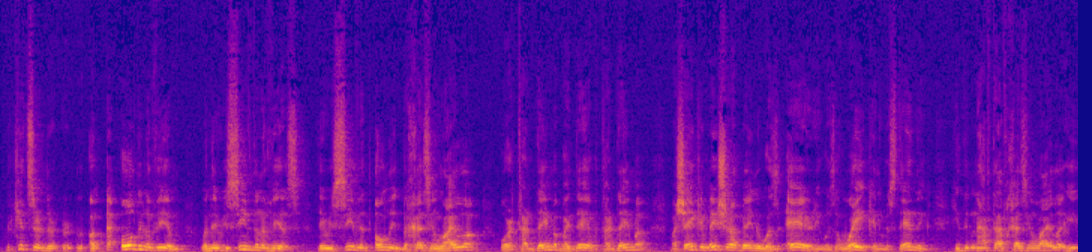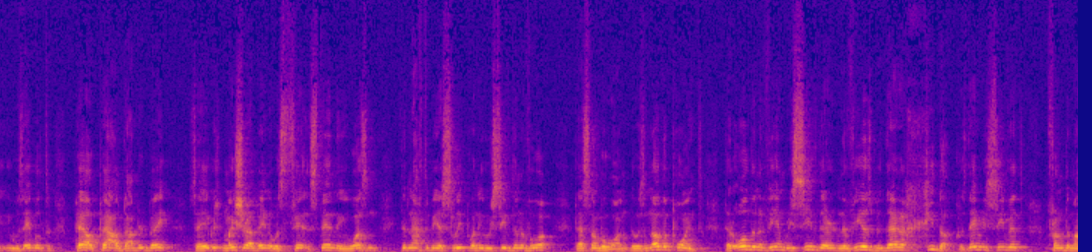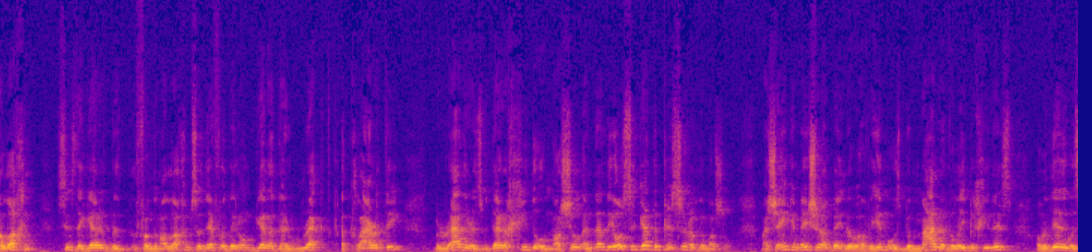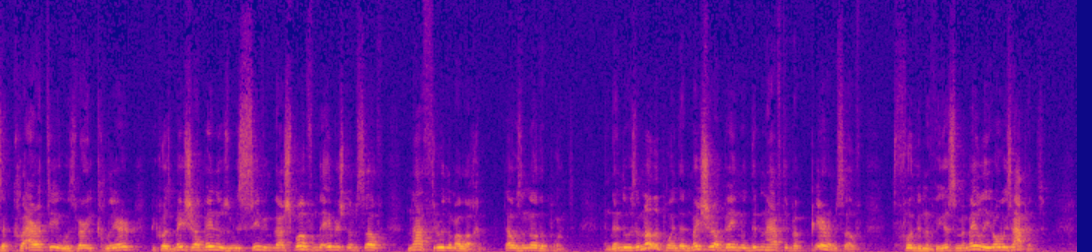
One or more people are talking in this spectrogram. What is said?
Bekitzer, uh, all the Nevi'im, when they received the Nevi'as, they receive it only Bechezin Laila or a Tardema by day of a Tardema. Mashenke Moshe Rabbeinu was air, he was awake and he was standing. He didn't have to have Chezin Laila. He, he was able to pel pel daber bay. So Moshe Rabbeinu was t- standing. He wasn't didn't have to be asleep when he received the nevuah. That's number one. There was another point that all the Nevi'im received their Nevi'as b'derech chida, because they receive it from the Malachim. Since they get it from the Malachim, so therefore they don't get a direct a clarity, but rather it's b'derech chida u'mashal, and then they also get the pisron of the mashal. Masha'ink and Meshach Rabbeinu, over him was v'lei b'chidis, over there there was a clarity, it was very clear, because Meshach Rabbeinu was receiving the Ashbah from the Abish himself, not through the Malachim. That was another point. And then there was another point that Moshe Rabbeinu didn't have to prepare himself for the Nevi'us, and Mamela it always happened.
